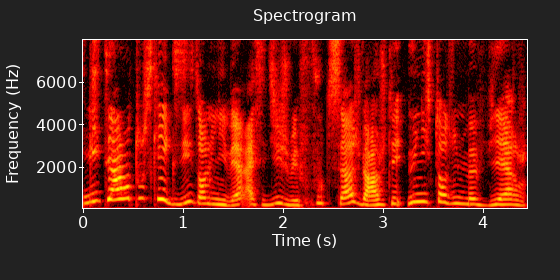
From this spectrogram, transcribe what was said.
littéralement tout ce qui existe dans l'univers. Elle s'est dit, je vais foutre ça, je vais rajouter une histoire d'une meuf vierge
